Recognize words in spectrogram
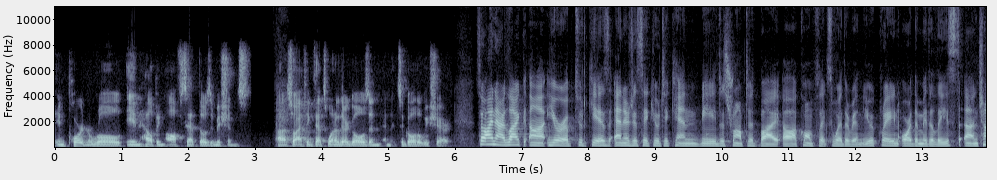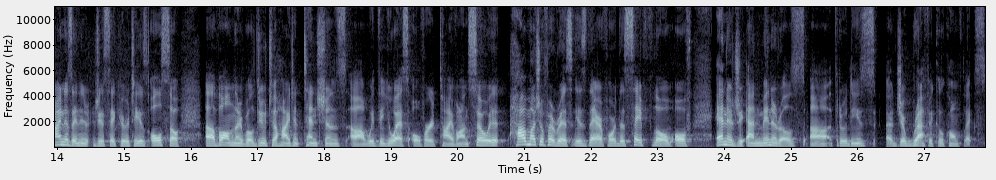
important role in helping offset those emissions. Uh, so I think that's one of their goals, and, and it's a goal that we share. So, Einar, like uh, Europe, Turkey's energy security can be disrupted by uh, conflicts, whether in Ukraine or the Middle East. And China's energy security is also uh, vulnerable due to heightened tensions uh, with the U.S. over Taiwan. So, it, how much of a risk is there for the safe flow of energy and minerals uh, through these uh, geographical conflicts?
